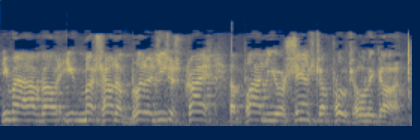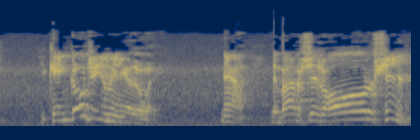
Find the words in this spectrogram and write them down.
You must have, you must have the blood of Jesus Christ applied to your sins to approach holy God. You can't go to Him any other way. Now, the Bible says all are sinners.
